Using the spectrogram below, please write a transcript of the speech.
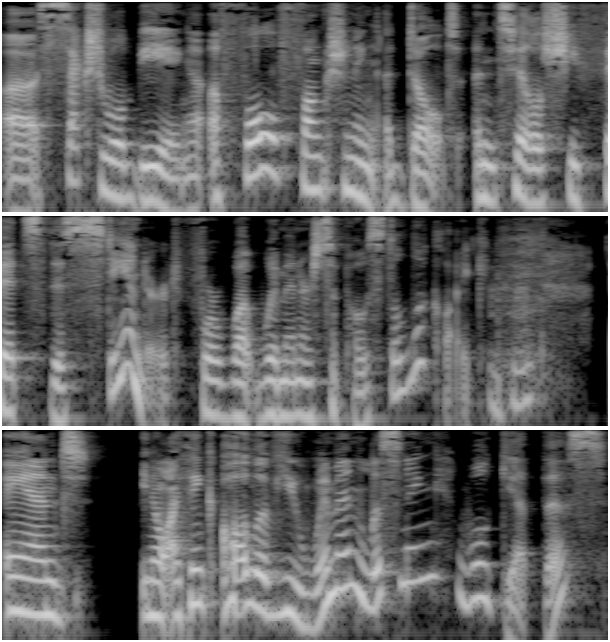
a sexual being, a full functioning adult until she fits this standard for what women are supposed to look like. And you know, I think all of you women listening will get this.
